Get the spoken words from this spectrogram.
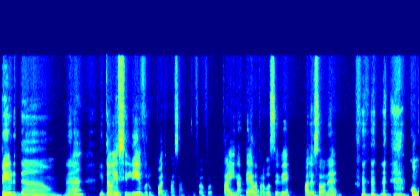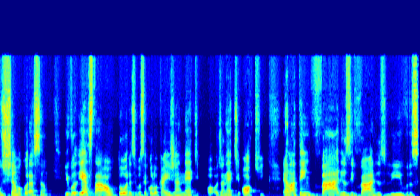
perdão, né? Então esse livro, pode passar, por favor, tá aí na tela para você ver. Olha só, né? Como chama o coração. E, e, esta autora, se você colocar aí Janete, Janete Ock, ela tem vários e vários livros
